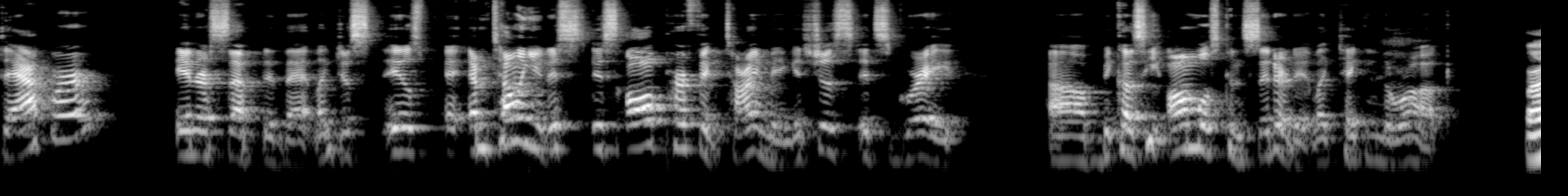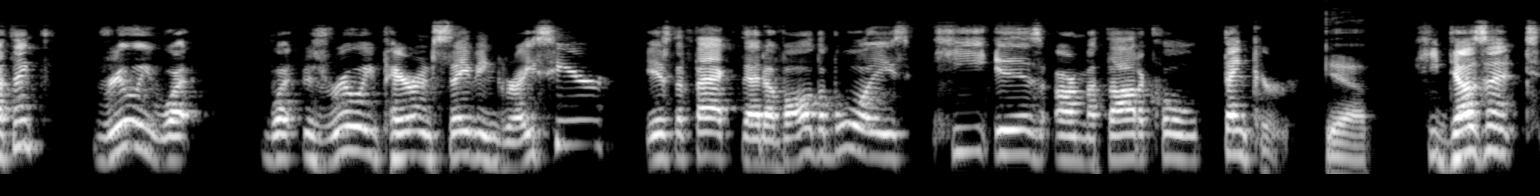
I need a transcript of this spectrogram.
Dapple intercepted that. Like, just it was. I'm telling you, this is all perfect timing. It's just it's great uh, because he almost considered it, like taking the rock. But I think really what what is really Perrin's saving grace here is the fact that of all the boys, he is our methodical thinker. yeah. He doesn't,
